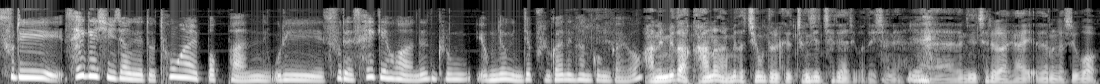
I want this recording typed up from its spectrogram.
술이 세계 시장에도 통할 법한 우리 술의 세계화는 그럼 영영 이제 불가능한 건가요? 아닙니다. 가능합니다. 지금부터 이렇게 정신 차려야죠, 그 대신에. 예. 예, 정신 차려야 해야 되는 것이고,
